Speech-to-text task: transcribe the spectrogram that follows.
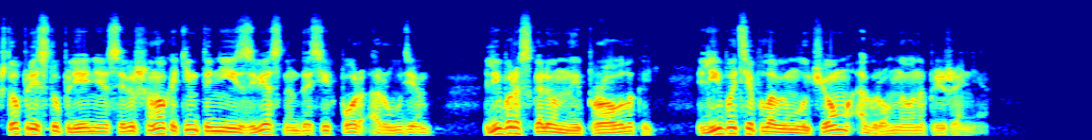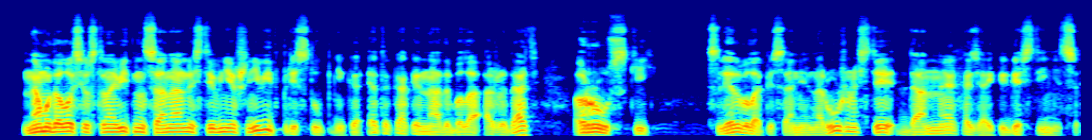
что преступление совершено каким-то неизвестным до сих пор орудием, либо раскаленной проволокой, либо тепловым лучом огромного напряжения. Нам удалось установить национальность и внешний вид преступника. Это, как и надо было ожидать, русский. Следовало описание наружности, данное хозяйкой гостиницы.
